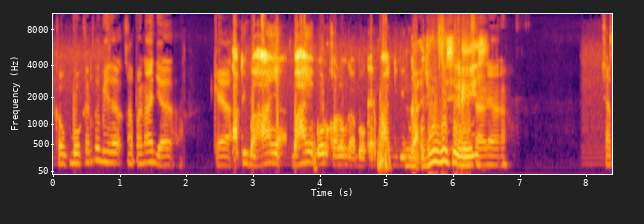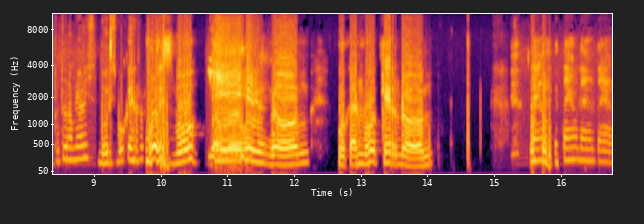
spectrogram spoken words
Kau boker tuh bisa kapan aja. Kayak Tapi bahaya, bahaya bor kalau nggak boker pagi di rumah. Enggak juga sih Lis. misalnya siapa tuh namanya Lis? Boris Boker. Boris Ya bokir Allah. dong. Bukan boker dong. Teng, teng, teng, teng.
